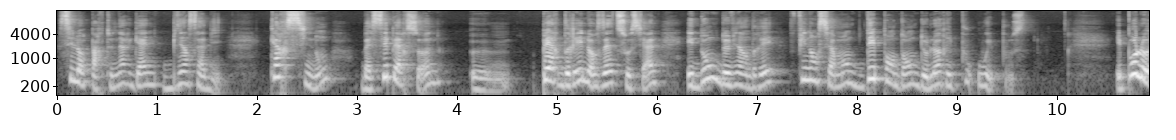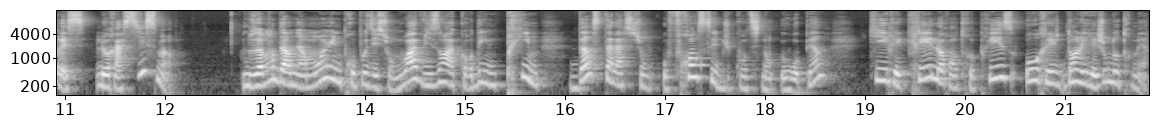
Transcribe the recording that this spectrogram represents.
si leur partenaire gagne bien sa vie. Car sinon, ben, ces personnes euh, perdraient leurs aides sociales et donc deviendraient financièrement dépendantes de leur époux ou épouse. Et pour le, racisme, nous avons dernièrement eu une proposition de loi visant à accorder une prime d'installation aux Français du continent européen qui iraient créer leur entreprise dans les régions d'outre-mer.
